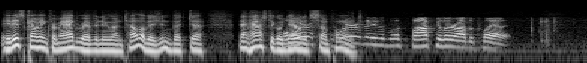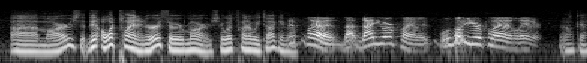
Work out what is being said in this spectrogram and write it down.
It is coming from ad revenue on television, but uh, that has to go Well, down where- at some point. Where are they the most popular on the planet? Uh, Mars? Oh, what planet? Earth or Mars? Or what planet are we talking about? This planet, not, not your planet. We'll go to your planet later. Okay.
